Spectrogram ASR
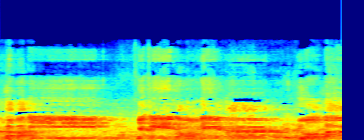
भवति यदेवं वेद योपा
